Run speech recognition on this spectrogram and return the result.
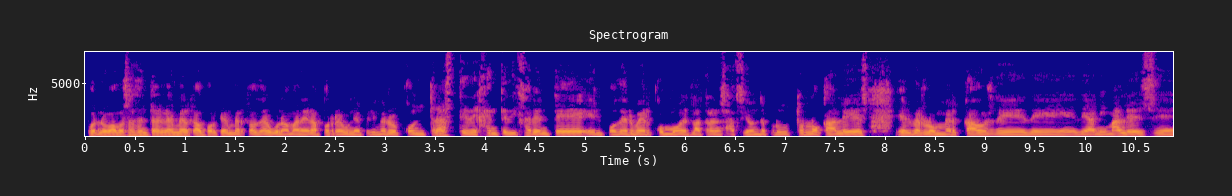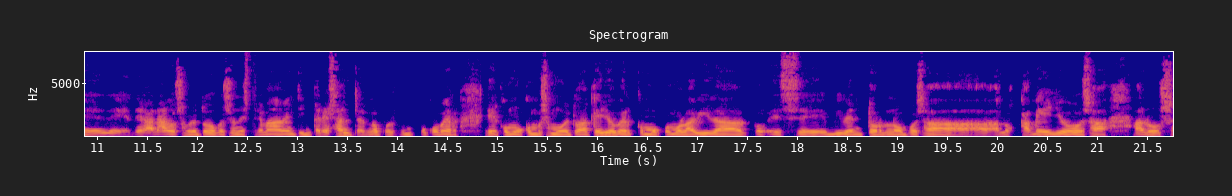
pues nos vamos a centrar en el mercado porque el mercado de alguna manera pues reúne primero el contraste de gente diferente, el poder ver cómo es la transacción de productos locales, el ver los mercados de, de, animales, eh, de, ganado sobre todo, que son extremadamente interesantes, ¿no? Pues un poco ver eh, cómo, cómo se mueve todo aquello, ver cómo, cómo la vida es, eh, vive en torno pues a, los camellos, a los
